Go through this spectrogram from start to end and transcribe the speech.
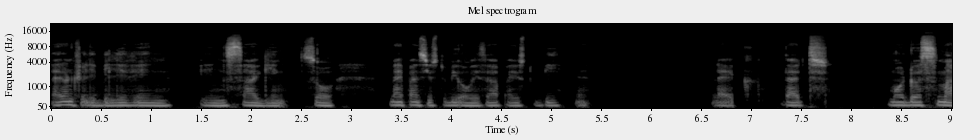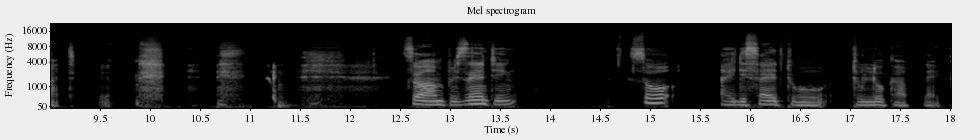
I don't really believe in in sagging. So my pants used to be always up. I used to be eh, like that model smart. Yeah. so I'm presenting. So I decide to to look up like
